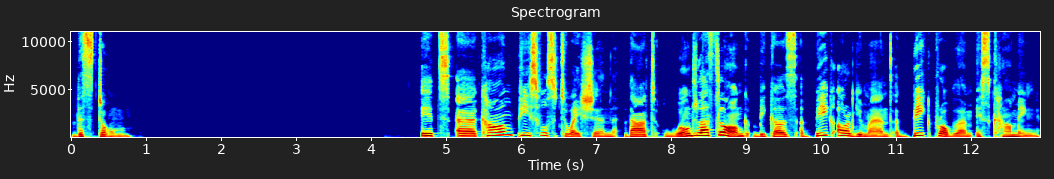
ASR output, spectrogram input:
the storm. It's a calm, peaceful situation that won't last long because a big argument, a big problem is coming.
